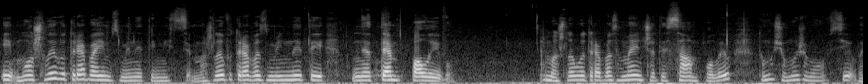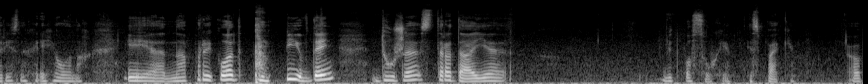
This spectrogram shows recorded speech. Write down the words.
І, можливо, треба їм змінити місце, можливо, треба змінити темп поливу. Можливо, треба зменшити сам полив, тому що ми живемо всі в різних регіонах. І, наприклад, південь дуже страдає від посухи і спеки. От,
